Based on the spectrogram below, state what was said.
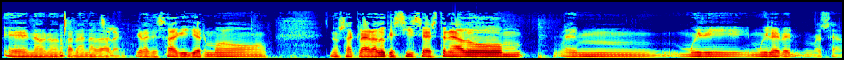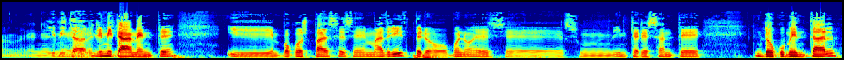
Eh, no, no, para nada. Gracias a Guillermo nos ha aclarado que sí se ha estrenado en muy muy leve, o sea, en el, limitadamente. Eh, limitadamente y en pocos pases en Madrid, pero bueno, es, eh, es un interesante documental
